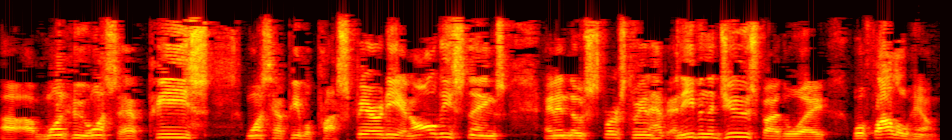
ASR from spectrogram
uh, one who wants to have peace, wants to have people prosperity and all these things. And in those first three and a half, and even the Jews, by the way, will follow him.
